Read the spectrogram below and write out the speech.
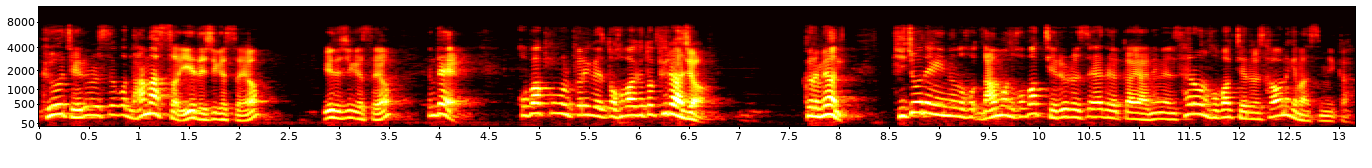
그 재료를 쓰고 남았어. 이해되시겠어요? 이해되시겠어요? 근데 호박국을 끓이기 위해서 또 호박이 또 필요하죠? 그러면 기존에 있는 호- 남은 호박 재료를 써야 될까요? 아니면 새로운 호박 재료를 사오는 게 맞습니까?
